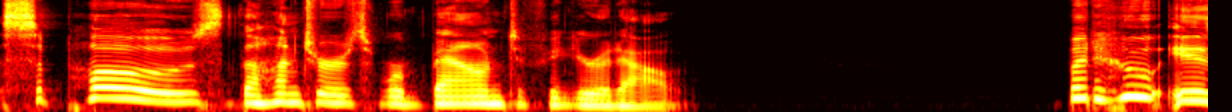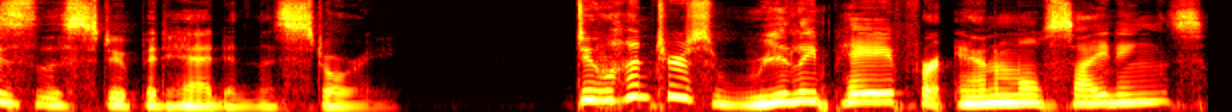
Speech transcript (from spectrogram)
suppose the hunters were bound to figure it out. But who is the stupid head in this story? Do hunters really pay for animal sightings?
